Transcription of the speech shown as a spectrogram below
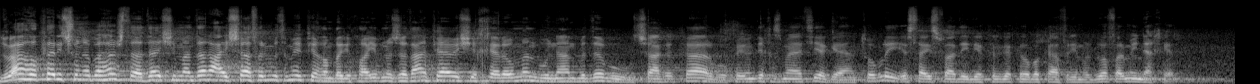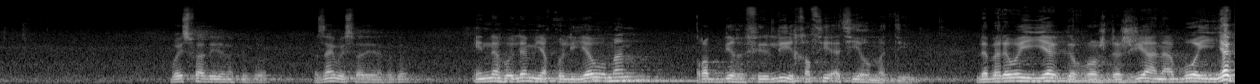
دوعا هۆکاری چوونە بەهشتا دایکی مندان عیشا فەرموتمەی پێغمبەری خوا ابن جەدان پیاوێکی خێرەومەند بوو نان بدە بوو چاکەکار بوو پەیوەندی خزمەتیە گەیان. تۆ بڵێ ئێستا ئیسفادەی لێکردەکەەوە بە کافری مردووە فەرمی نەخێر. بۆ ئیسفادەی لێ نەکردووە؟ ئەزای بۆ ئیسفادەی نەکردووە؟ إنه لم يقل يوما رب اغفر لي خطيئتي يوم الدين. ڕۆژ لە ژیانە بۆی یەک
